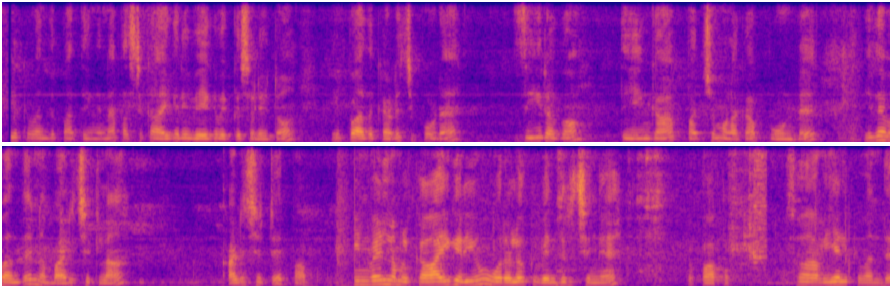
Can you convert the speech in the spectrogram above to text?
உங்களுக்கு வந்து பார்த்திங்கன்னா ஃபஸ்ட்டு காய்கறி வேக வைக்க சொல்லிட்டோம். இப்போ அதை கடிச்சு போட சீரகம் தேங்காய் பச்சை மிளகா பூண்டு இதை வந்து நம்ம அடிச்சுக்கலாம். அடிச்சுட்டு பார்ப்போம். மீன்வெயில் நம்மளுக்கு காய்கறியும் ஓரளவுக்கு வெந்துருச்சுங்க. இப்போ பார்ப்போம். ஸோ அவியலுக்கு வந்து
